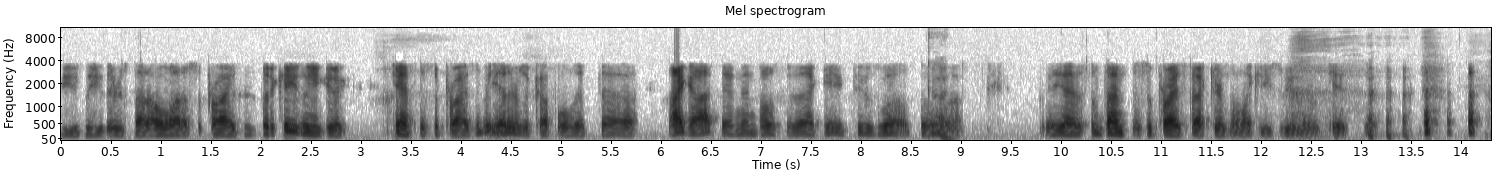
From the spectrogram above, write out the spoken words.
Usually, there's not a whole lot of surprises, but occasionally you get a chance to surprise them. But yeah, there's a couple that uh, I got, and then both of that I gave too as well. So. Uh, yeah, sometimes the surprise factor isn't like it used to be when they were kids. So.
